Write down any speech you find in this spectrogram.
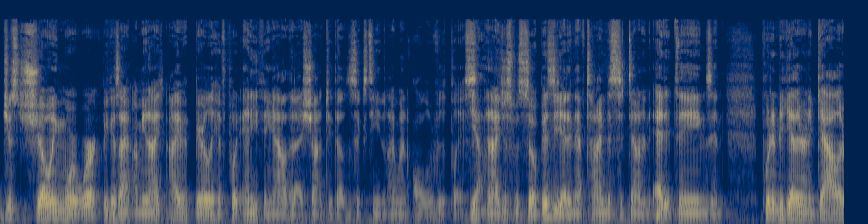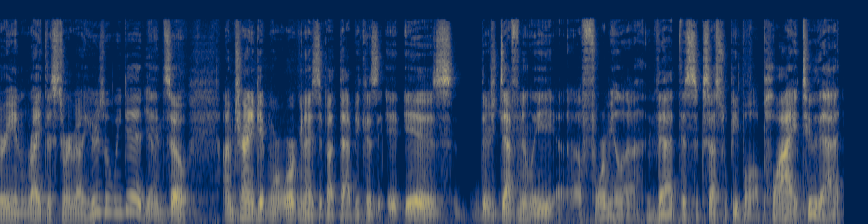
just showing more work because I, I mean, I, I barely have put anything out that I shot in 2016 and I went all over the place. Yeah. And I just was so busy. I didn't have time to sit down and edit things and put them together in a gallery and write the story about here's what we did. Yeah. And so I'm trying to get more organized about that because it is, there's definitely a formula mm-hmm. that the successful people apply to that.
